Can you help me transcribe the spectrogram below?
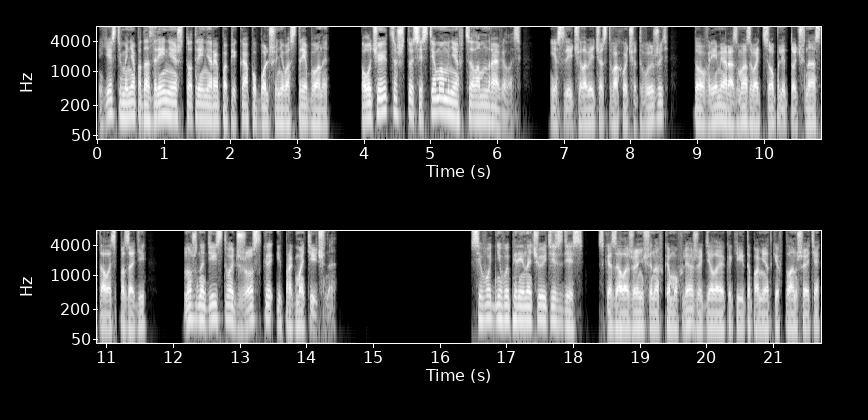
Есть у меня подозрение, что тренеры по пикапу больше не востребованы. Получается, что система мне в целом нравилась. Если человечество хочет выжить, то время размазывать сопли точно осталось позади. Нужно действовать жестко и прагматично. «Сегодня вы переночуете здесь», — сказала женщина в камуфляже, делая какие-то пометки в планшете.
